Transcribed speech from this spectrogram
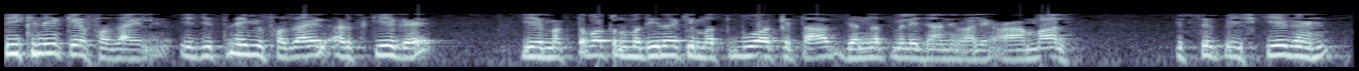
سیکھنے کے فضائل ہیں۔ یہ جتنے بھی فضائل عرض کیے گئے، یہ مکتبۃ المدینہ کی مطبوعہ کتاب جنت میں لے جانے والے اعمال اس سے پیش کیے گئے ہیں۔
